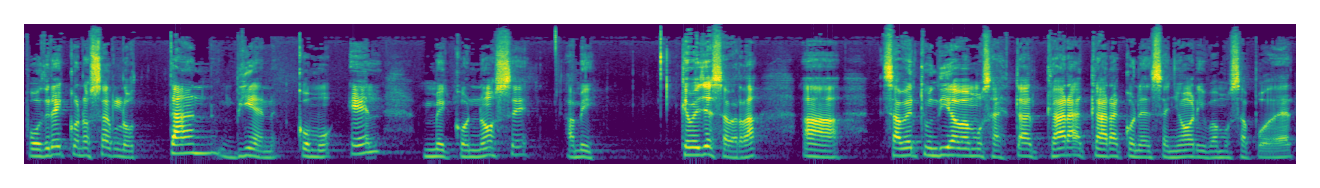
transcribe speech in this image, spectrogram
podré conocerlo tan bien como Él me conoce a mí. Qué belleza, ¿verdad? Ah, saber que un día vamos a estar cara a cara con el Señor y vamos a poder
